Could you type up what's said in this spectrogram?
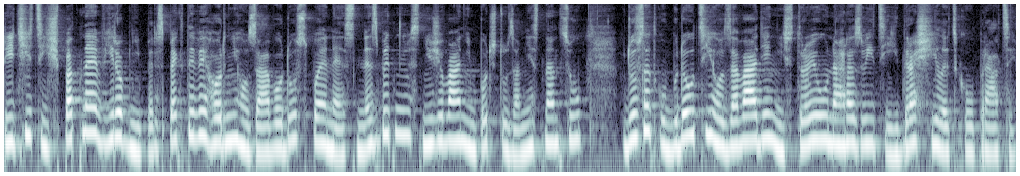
líčící špatné výrobní perspektivy horního závodu spojené s nezbytným snižováním počtu zaměstnanců v důsledku budoucího zavádění strojů nahrazujících dražší lidskou práci.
